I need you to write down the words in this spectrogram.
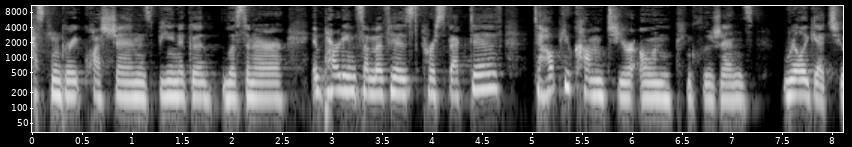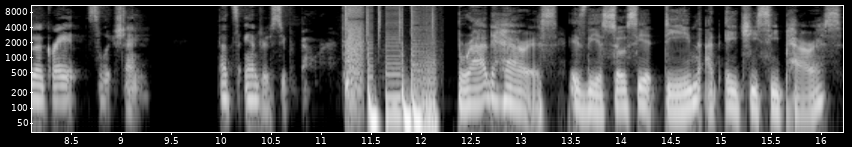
asking great questions, being a good listener, imparting some of his perspective to help you come to your own conclusions, really get to a great solution. That's Andrew's superpower. Brad Harris is the associate dean at HEC Paris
